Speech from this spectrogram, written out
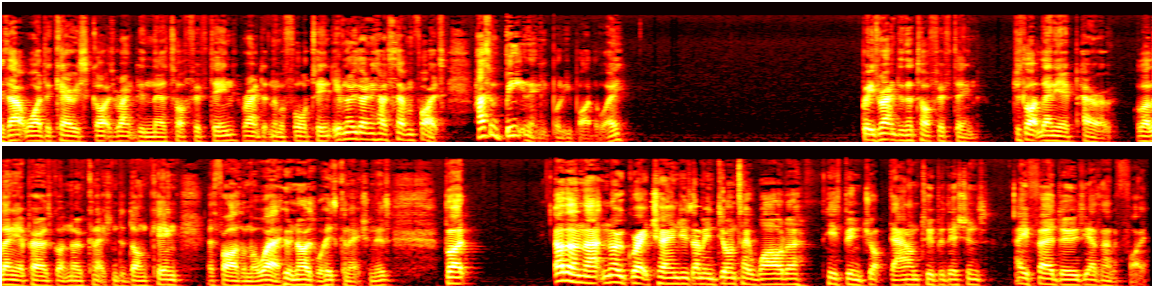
Is that why Dacarree Scott is ranked in their top 15, ranked at number 14, even though he's only had seven fights? Hasn't beaten anybody, by the way. But he's ranked in the top 15, just like Lenier Pero. Although Lenier Pero's got no connection to Don King, as far as I'm aware. Who knows what his connection is. But other than that, no great changes. I mean, Deontay Wilder, he's been dropped down two positions. Hey, fair dues, he hasn't had a fight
